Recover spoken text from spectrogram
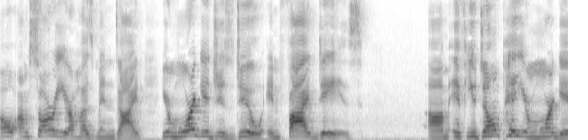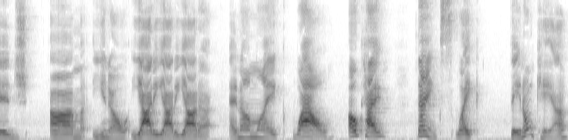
Oh, I'm sorry your husband died. Your mortgage is due in five days. Um, if you don't pay your mortgage, um, you know, yada, yada, yada. And I'm like, wow, okay, thanks. Like, they don't care.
